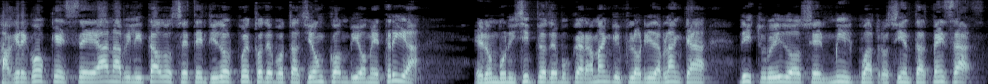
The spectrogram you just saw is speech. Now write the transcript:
Agregó que se han habilitado 72 puestos de votación con biometría en un municipio de Bucaramanga y Florida Blanca, distribuidos en 1.400 mesas.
